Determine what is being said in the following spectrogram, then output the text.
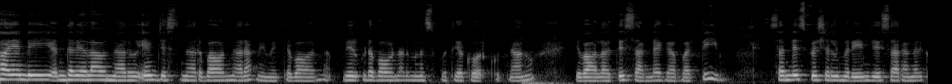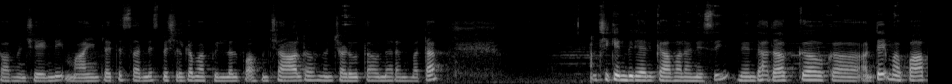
హాయ్ అండి అందరు ఎలా ఉన్నారు? ఏం చేస్తున్నారు? బాగున్నారా? మేమైతే బాగున్నాం. మీరు కూడా బాగున్నారు మనస్ఫూర్తిగా కోరుకుంటున్నాను. ఇవాళ అయితే సండే కాబట్టి సండే స్పెషల్ మీరు ఏం చేశారన్నది కామెంట్ చేయండి. మా ఇంట్లో అయితే సండే స్పెషల్గా మా పిల్లలు పాపం చాలా రోజుల నుంచి అడుగుతూ ఉన్నారనమాట చికెన్ బిర్యానీ కావాలనేసి. నేను దాదాపుగా ఒక అంటే మా పాప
